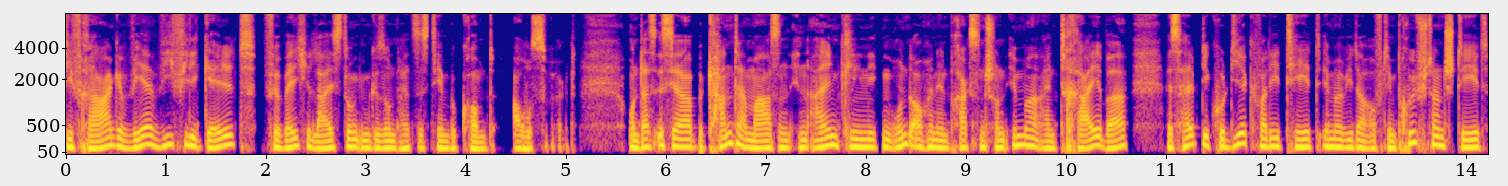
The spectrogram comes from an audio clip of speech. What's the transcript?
die Frage, wer wie viel Geld für welche Leistung im Gesundheitssystem bekommt, auswirkt. Und das ist ja bekanntermaßen in allen Kliniken und auch in den Praxen schon immer ein Treiber, weshalb die Kodierqualität immer wieder auf dem Prüfstand steht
